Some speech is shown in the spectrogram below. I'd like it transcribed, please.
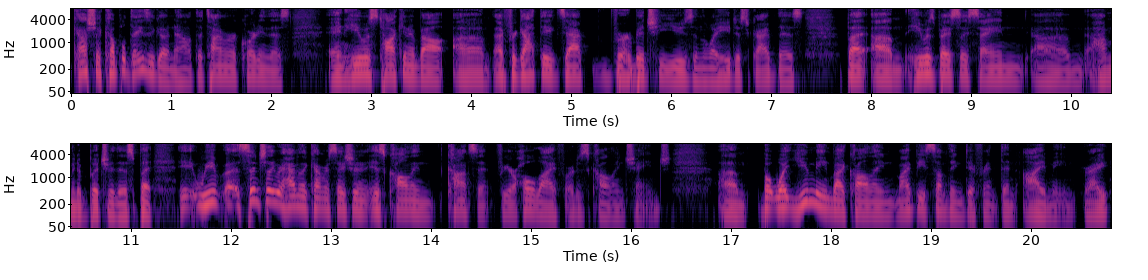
gosh, a couple days ago now at the time of recording this, and he was talking about, um, I forgot the exact verbiage he used in the way he described this, but um, he was basically saying, um, I'm going to butcher this, but it, we essentially were having the conversation is calling constant for your whole life or does calling change? Um, but what you mean by calling might be something different than I mean, right?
